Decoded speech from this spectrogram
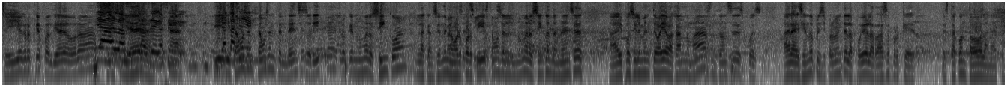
Sí, yo creo que para el día de ahora ya sí, las, las llega, sí. Y, ya y casi estamos, en, estamos en tendencias ahorita, creo que el número 5, la canción de Mi Amor por Ti, estamos en el número 5 en tendencias, ahí posiblemente vaya bajando más, entonces pues agradeciendo principalmente el apoyo de la raza porque está con todo la neta.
